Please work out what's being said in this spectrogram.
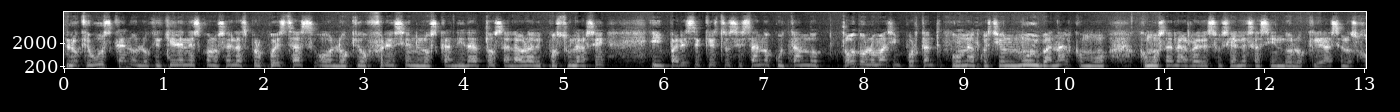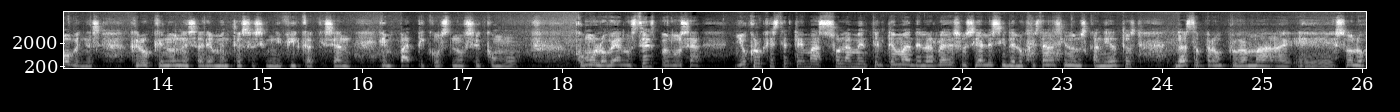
lo que buscan o lo que quieren es conocer las propuestas o lo que ofrecen los candidatos a la hora de postularse y parece que estos están ocultando todo lo más importante por una cuestión muy banal como, como usar las redes sociales haciendo lo que hacen los jóvenes. Creo que no necesariamente eso significa que sean empáticos, no sé cómo, cómo lo vean ustedes, pero o sea, yo creo que este tema, solamente el tema de las redes sociales y de lo que están haciendo los candidatos, da hasta para un programa eh, solo.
